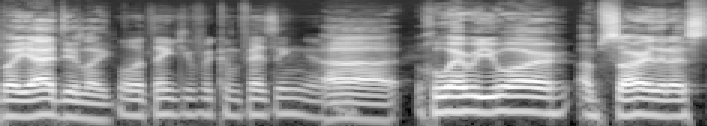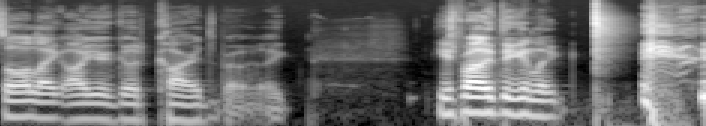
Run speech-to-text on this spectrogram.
But yeah, I did like. well, thank you for confessing. Uh, Uh, whoever you are, I'm sorry that I stole like all your good cards, bro. Like, he's probably thinking like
